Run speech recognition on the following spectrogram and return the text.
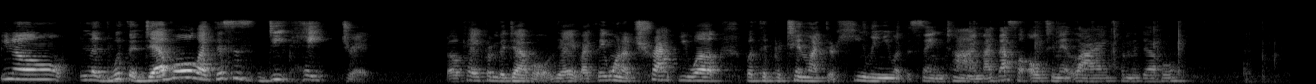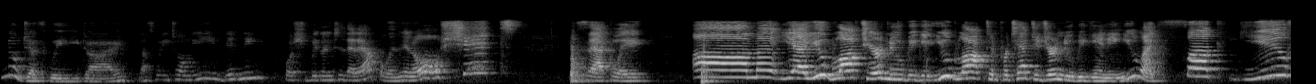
you know, with the devil, like this is deep hatred. Okay, from the devil. They like they want to trap you up, but they pretend like they're healing you at the same time. Like that's the ultimate lie from the devil. No death will ye die. That's what he told Eve, didn't he? Before she bit into that apple. And then, oh shit. Exactly. Um, yeah, you blocked your new begin. You blocked and protected your new beginning. You like, fuck you,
